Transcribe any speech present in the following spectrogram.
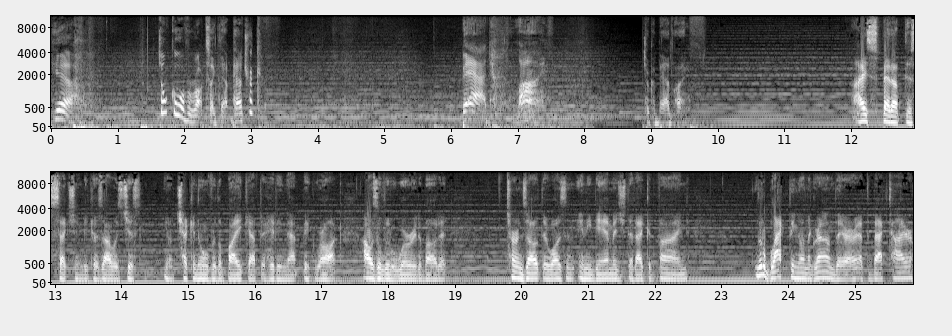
Yeah. Don't go over rocks like that, Patrick. Bad line. Took a bad line. I sped up this section because I was just, you know, checking over the bike after hitting that big rock. I was a little worried about it. Turns out there wasn't any damage that I could find. Little black thing on the ground there at the back tire,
